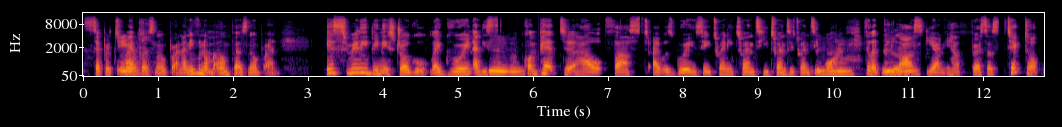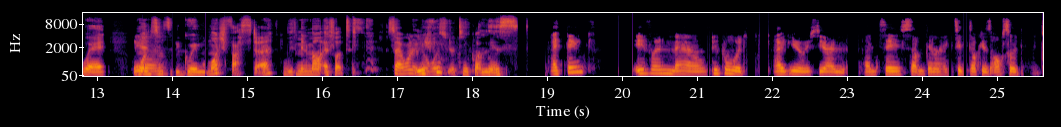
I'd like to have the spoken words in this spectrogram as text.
separate to my personal brand and even on my own personal brand. It's really been a struggle, like growing at least Mm. compared to how fast I was growing, say 2020, 2021. Mm. I feel like the Mhm. last year and a half versus TikTok, where Yeah. seems to be growing much faster with minimal effort. so I want to know what's your take on this? I think even now people would argue with you and, and say something like TikTok is also dead.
